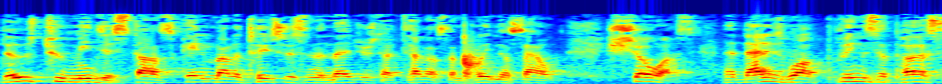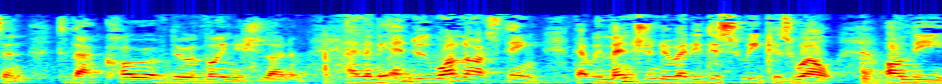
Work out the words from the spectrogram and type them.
those two midas, stars, getting balatosis and the measures that tell us and point us out, show us that that is what brings a person to that core of the Rabbeinu Shalom. And then we end with one last thing that we mentioned already this week as well on the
